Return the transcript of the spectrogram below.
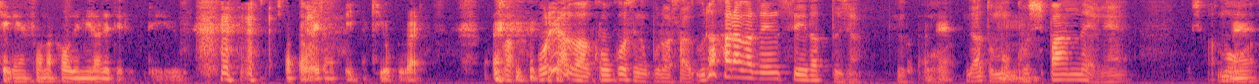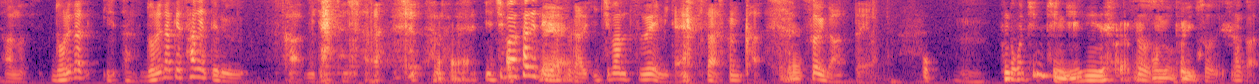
怪げそうな顔で見られてるっていう 仕方を選んでいた記憶があります。まあ、俺らが高校生の頃はさ裏腹が全盛だったじゃん。結構。ね。であともう腰パンだよね、もう、ねあのどれだけいどれだけ下げてるかみたいなさ。一番下げてるやつが一番強いみたいなさなんかね。そういうのあったよ。ほんとおちんちんギリギリですからね、そうそう。本当に。そうなんか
